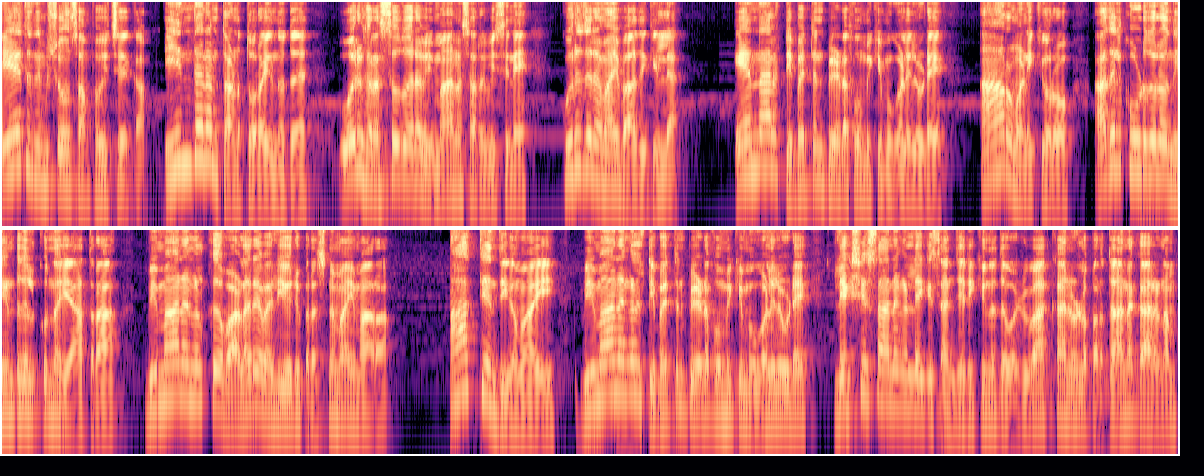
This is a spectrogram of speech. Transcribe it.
ഏത് നിമിഷവും സംഭവിച്ചേക്കാം. ഇന്ധനം തണുത്തുറയുന്നത് ഒരു ഹ്രസ്വദൂര വിമാന സർവീസിനെ ഗുരുതരമായി ബാധിക്കില്ല. എന്നാൽ ടിബറ്റൻ പീഠഭൂമിക്ക് മുകളിലൂടെ ആറു മണിക്കൂറോ അതിൽ കൂടുതലോ നീണ്ടു നിൽക്കുന്ന യാത്ര വിമാനങ്ങൾക്ക് വളരെ വലിയൊരു പ്രശ്നമായി മാറാം. ആത്യന്തികമായി വിമാനങ്ങൾ ടിബറ്റൻ പീഠഭൂമിക്ക് മുകളിലൂടെ ലക്ഷ്യസ്ഥാനങ്ങളിലേക്ക് സഞ്ചരിക്കുന്നത് ഒഴിവാക്കാനുള്ള പ്രധാന കാരണം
